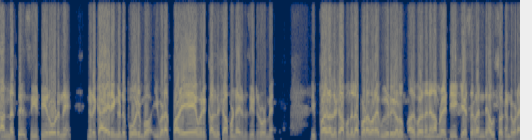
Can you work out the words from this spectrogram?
കണ്ണത്ത് സി ടി റോഡിന് ഇങ്ങോട്ട് കയറി ഇങ്ങോട്ട് പോരുമ്പോൾ ഇവിടെ പഴയ ഒരു കള്ള് ഷാപ്പ് ഉണ്ടായിരുന്നു സി ടി റോഡിമേ ഇപ്പൊ കള്ള് ഷാപ്പൊന്നുമില്ല അപ്പോൾ ഇവിടെ കുറെ വീടുകളും അതുപോലെ തന്നെ നമ്മുടെ ടി കെ എസ് ഹൗസ് ഒക്കെ ഉണ്ട് ഇവിടെ.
